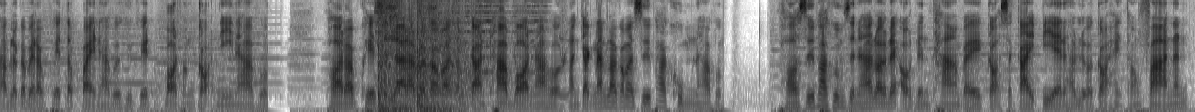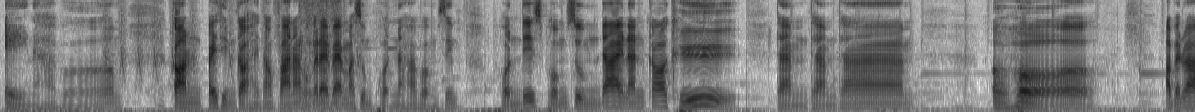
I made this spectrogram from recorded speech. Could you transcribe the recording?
ครับ แล้วก็ไปรับเควสต่อไปนะครับ ก็คือเควสบอสของเกาะนี้นะครับผม พอรับเควสเสร็จแล้วครับเราก็มาทำการฆ่าบอสนะครับผมหลังจากนั้นเราก็มาซื้อผ้าคลุมนะครับผมพอซื้อผ้าคลุมเสร็จนะครับเราได้ออกเดินทางไปเกาะสกายเปียนะครับ หรือว่าเกาะแห่งท้องฟ้านั่นเองนะครับผมก่อนไปถึงเกาะแห่งท้องฟ้านะผมก็ได้แวะมาสุ่มผลนะครับผมซึ่งผลที่ผมสุ่มได้นั้นก็คือทำทำทำโอ้โหเอาเป็นว่า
